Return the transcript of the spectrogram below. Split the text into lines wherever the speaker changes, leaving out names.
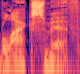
blacksmith.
